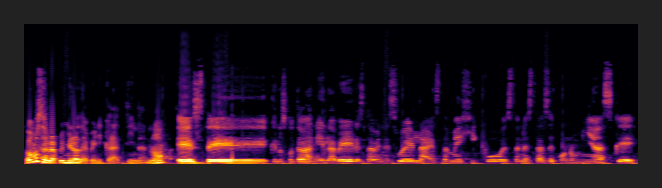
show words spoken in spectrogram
Vamos a hablar primero de América Latina, ¿no? Este, que nos contaba Daniel, a ver, está Venezuela, está México, están estas economías que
